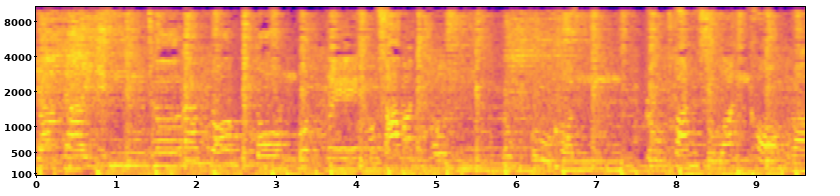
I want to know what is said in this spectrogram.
อยากได้ยินเธอรำร้องตะโกนบทเพลงของสามัญชนปลุกผู้คนปลุกฝันสวรรค์ของเรา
